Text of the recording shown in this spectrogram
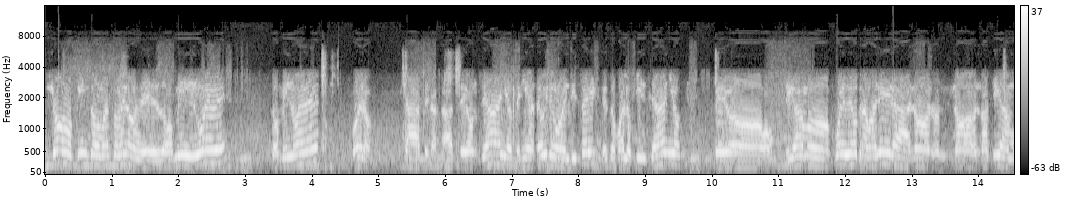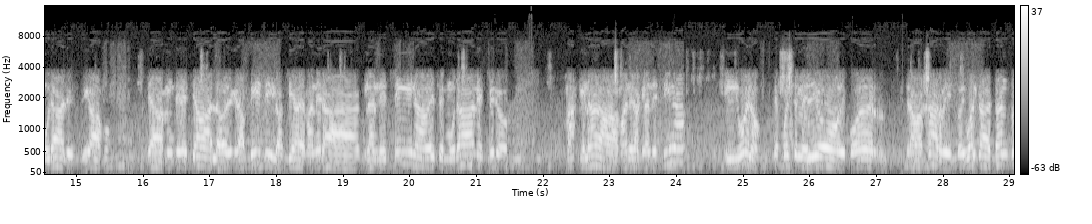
yo pinto más o menos de 2009, 2009, bueno, ya hace, hace 11 años, tenía, hoy tengo 26, eso fue a los 15 años, pero digamos, fue de otra manera, no, no, no, no hacía murales, digamos. O sea, me interesaba lo del graffiti, lo hacía de manera clandestina, a veces murales, pero más que nada de manera clandestina. Y bueno, después se me dio de poder trabajar de esto. Igual cada tanto,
